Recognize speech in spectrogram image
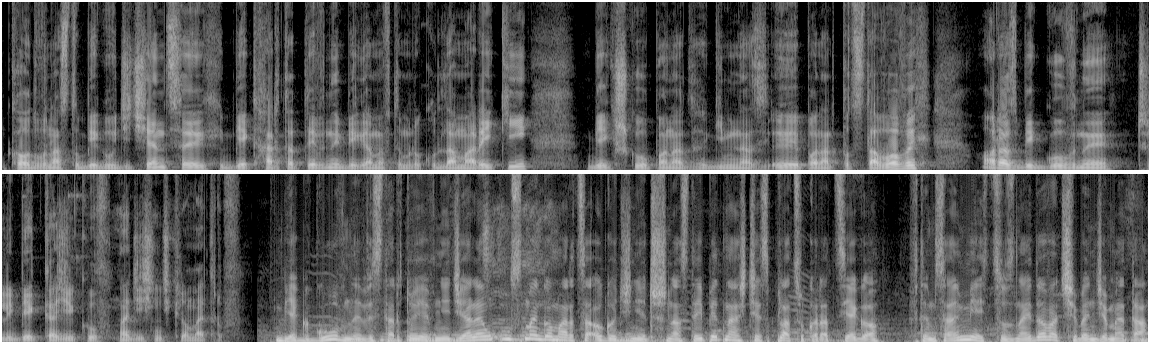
około 12 biegów dziecięcych, bieg charytatywny, biegamy w tym roku dla Maryki, bieg szkół ponad, gimnazj- y, ponadpodstawowych oraz bieg główny, czyli bieg Kazików na 10 km. Bieg główny wystartuje w niedzielę 8 marca o godzinie 13.15 z placu Korackiego. W tym samym miejscu znajdować się będzie meta.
